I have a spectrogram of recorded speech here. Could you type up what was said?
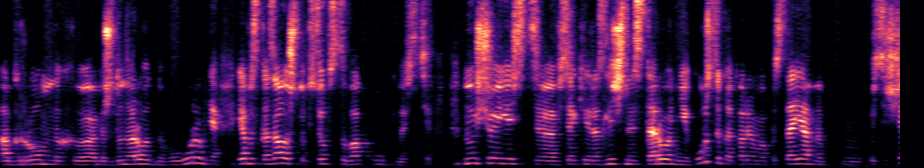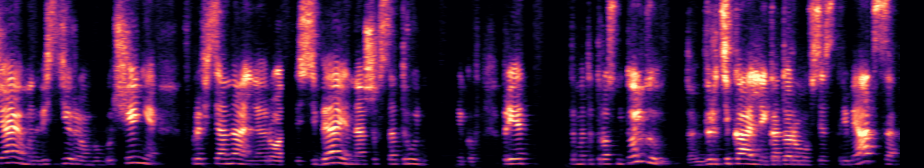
огромных э, международного уровня. Я бы сказала, что все в совокупности. Ну, еще есть э, всякие различные сторонние курсы, которые мы постоянно посещаем, инвестируем в обучение, в профессиональный рост себя и наших сотрудников. При этом там этот рост не только там, вертикальный, к которому все стремятся,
